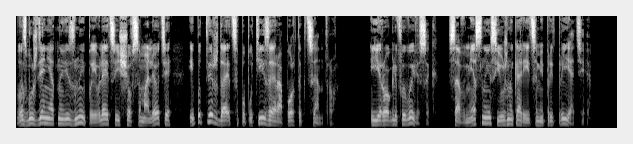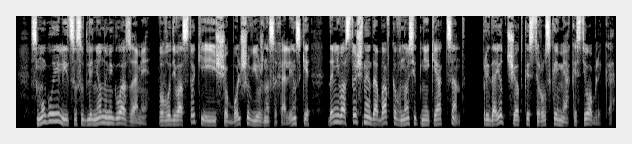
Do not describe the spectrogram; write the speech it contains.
Возбуждение от новизны появляется еще в самолете и подтверждается по пути из аэропорта к центру. Иероглифы вывесок, совместные с южнокорейцами предприятия. Смуглые лица с удлиненными глазами. Во Владивостоке и еще больше в Южно-Сахалинске дальневосточная добавка вносит некий акцент, придает четкость русской мягкости облика.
